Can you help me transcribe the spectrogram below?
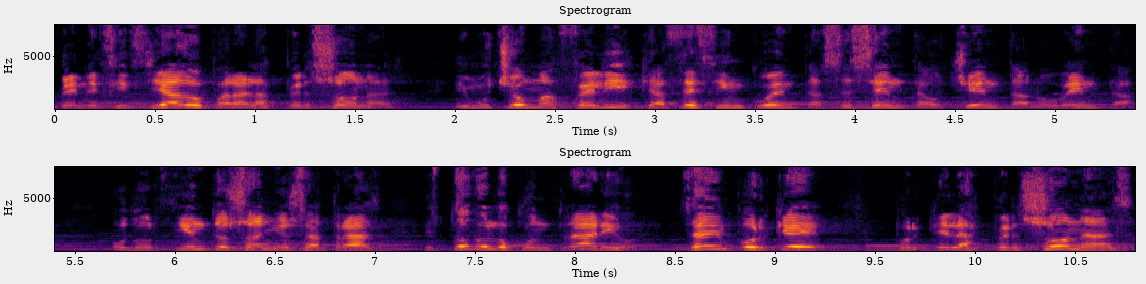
beneficiado para las personas y mucho más feliz que hace 50, 60, 80, 90 o 200 años atrás, es todo lo contrario. ¿Saben por qué? Porque las personas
